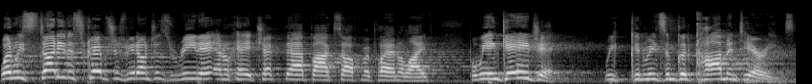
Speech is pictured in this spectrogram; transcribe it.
When we study the scriptures, we don't just read it and, okay, check that box off my plan of life, but we engage it. We can read some good commentaries.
